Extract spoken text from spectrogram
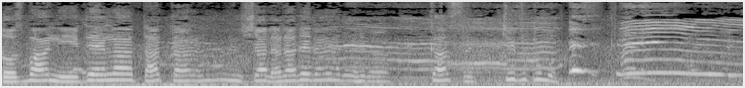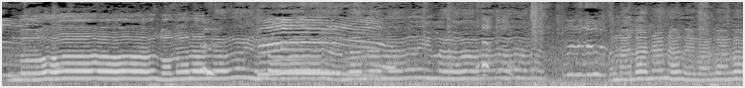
Toz bani de la tata, şalala de la de la, kası çift kumu. La la la la la la la la la la la la la la la la la la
